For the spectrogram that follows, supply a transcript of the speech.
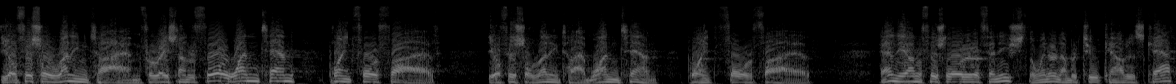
The official running time for race number four, 110.45. The official running time, 110.45. And the unofficial order of finish, the winner, number two, Countess Cat.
